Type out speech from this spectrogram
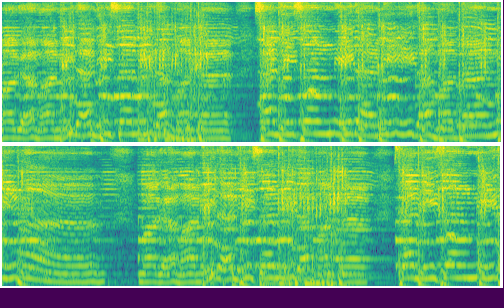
మగ మనిదని సని సని సన్నిద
